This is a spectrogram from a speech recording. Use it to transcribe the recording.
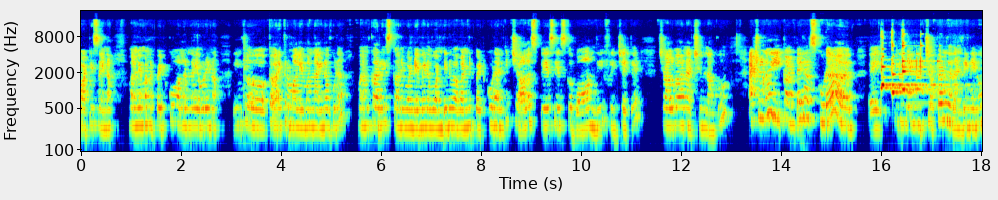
పార్టీస్ అయినా మనం ఏమన్నా పెట్టుకోవాలన్నా ఎవరైనా ఇంట్లో కార్యక్రమాలు ఏమన్నా అయినా కూడా మనం కర్రీస్ కానివ్వండి ఏమైనా వండినవి అవన్నీ పెట్టుకోవడానికి చాలా స్పేస్ వేసుకో బాగుంది ఫ్రిడ్జ్ అయితే. చాలా బాగా నచ్చింది నాకు. యాక్చువల్గా ఈ కంటైనర్స్ కూడా నేను చెప్పాను కదండి నేను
